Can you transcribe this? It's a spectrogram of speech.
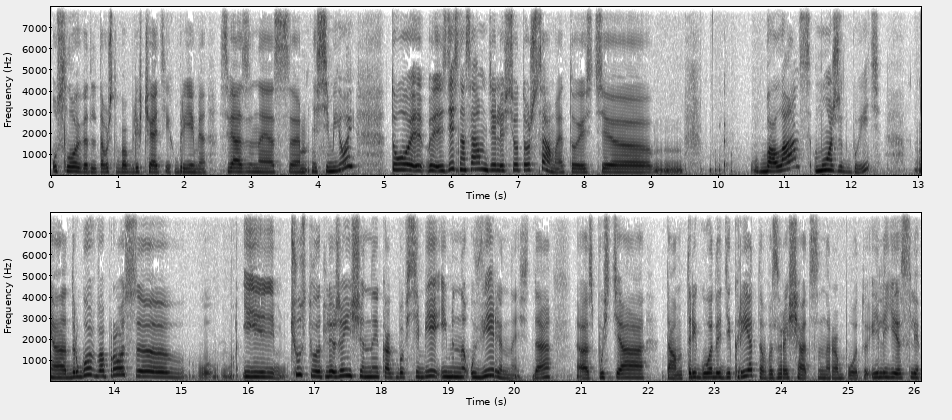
условия для того, чтобы облегчать их бремя, связанное с семьей, то э, здесь на самом деле все то же самое. То есть э, баланс может быть. А, другой вопрос, э, и чувствуют ли женщины как бы в себе именно уверенность, да, а, спустя там три года декрета возвращаться на работу, или если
